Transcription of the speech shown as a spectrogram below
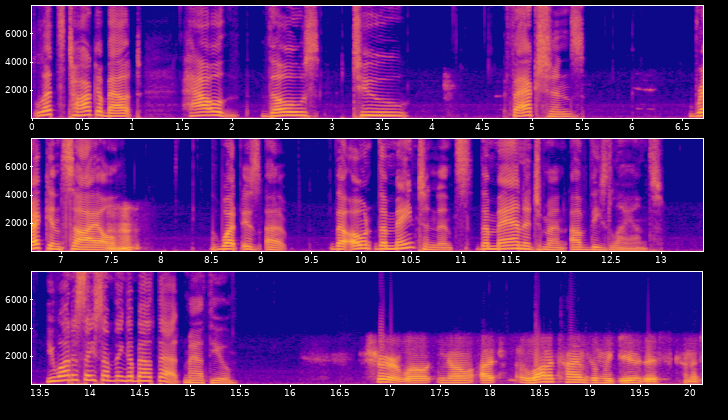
let's talk about how those two factions reconcile mm-hmm. what is uh, the own, the maintenance, the management of these lands. You want to say something about that, Matthew? Sure. Well, you know, I, a lot of times when we do this kind of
